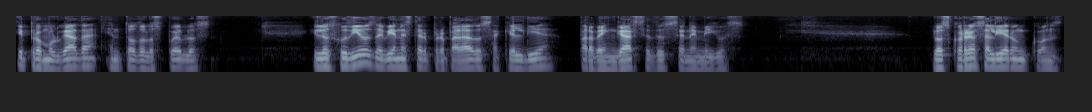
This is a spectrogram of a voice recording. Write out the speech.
y promulgada en todos los pueblos, y los judíos debían estar preparados aquel día para vengarse de sus enemigos. Los correos salieron con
